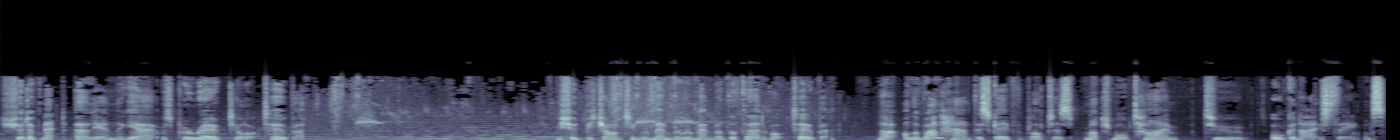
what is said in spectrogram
should have met earlier in the year, was prorogued till October. We should be chanting, Remember, Remember, the 3rd of October. Now, on the one hand, this gave the plotters much more time to organise things.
